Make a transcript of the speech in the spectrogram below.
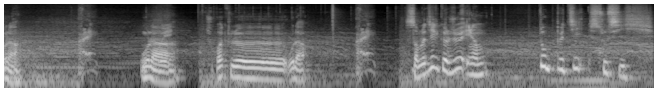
Oula. Oula. Oui. Je crois que le... Oula. Semble-t-il que le jeu ait un tout petit souci.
